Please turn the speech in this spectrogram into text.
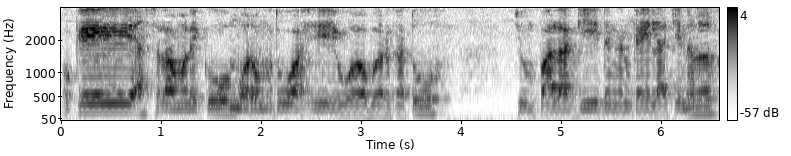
Oke, assalamualaikum warahmatullahi wabarakatuh. Jumpa lagi dengan Kaila Channel.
